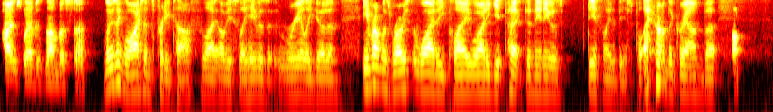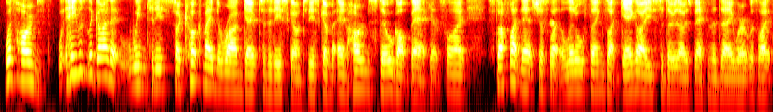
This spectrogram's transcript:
Holmes will have his numbers. So Losing Whiten's pretty tough. Like obviously he was really good, and everyone was roasted. Why did he play? Why did he get picked? And then he was definitely the best player on the ground. But with Holmes, he was the guy that went to this. So Cook made the run, gave it to Tedesco, and Tedesco and Holmes still got back. It's like stuff like that's just like little things. Like Gagai used to do those back in the day, where it was like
